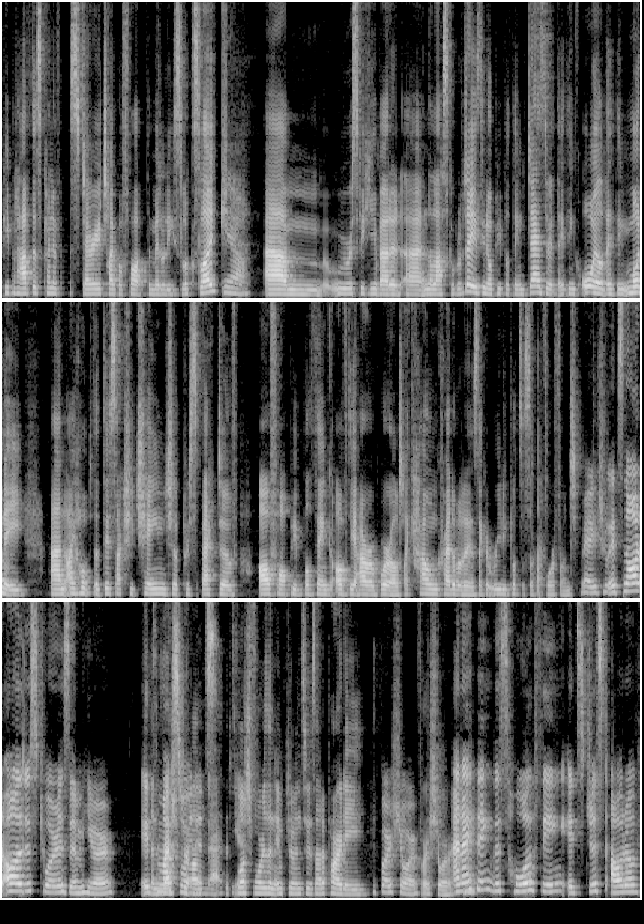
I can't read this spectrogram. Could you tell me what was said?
people have this kind of stereotype of what the Middle East looks like. yeah. Um, we were speaking about it uh, in the last couple of days. You know, people think desert, they think oil, they think money. And I hope that this actually changed the perspective of what people think of the Arab world, like how incredible it is. Like it really puts us at the forefront. Very true. It's not all just tourism here. It's much more than that. It's yes, much more than influencers at a party, for sure. for sure. And I think this whole thing, it's just out of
